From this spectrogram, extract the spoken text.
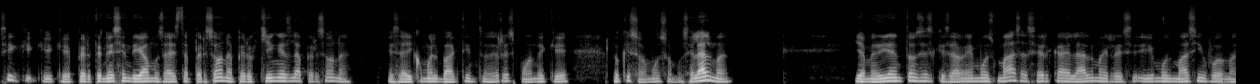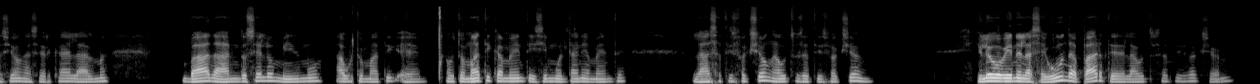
sí, que, que, pertenecen, digamos, a esta persona, pero ¿quién es la persona? Es ahí como el Bhakti entonces responde que lo que somos, somos el alma. Y a medida entonces que sabemos más acerca del alma y recibimos más información acerca del alma, va dándose lo mismo eh, automáticamente y simultáneamente la satisfacción, autosatisfacción. Y luego viene la segunda parte de la autosatisfacción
